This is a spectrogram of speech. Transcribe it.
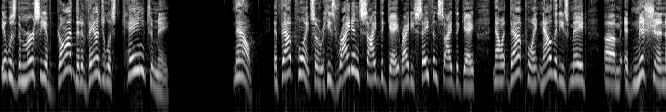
It was the mercy of God that evangelist came to me. Now, at that point, so he's right inside the gate, right? He's safe inside the gate. Now, at that point, now that he's made um, admission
